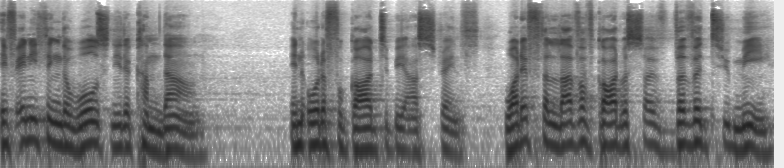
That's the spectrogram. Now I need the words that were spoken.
If anything, the walls need to come down in order for God to be our strength. What if the love of God was so vivid to me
